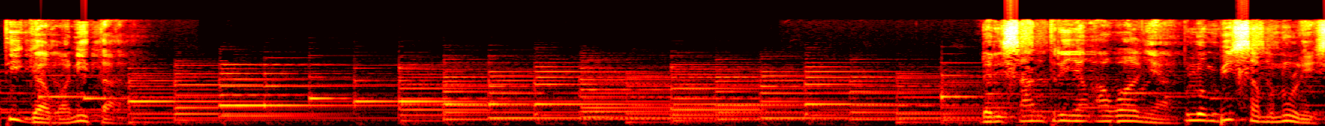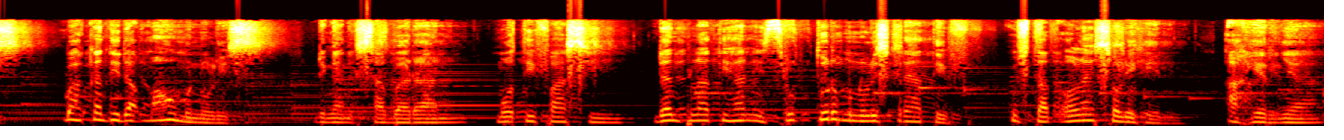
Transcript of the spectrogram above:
Tiga Wanita. Dari santri yang awalnya belum bisa menulis, bahkan tidak mau menulis, dengan kesabaran, motivasi, dan pelatihan instruktur menulis kreatif, Ustadz Oleh Solihin, akhirnya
